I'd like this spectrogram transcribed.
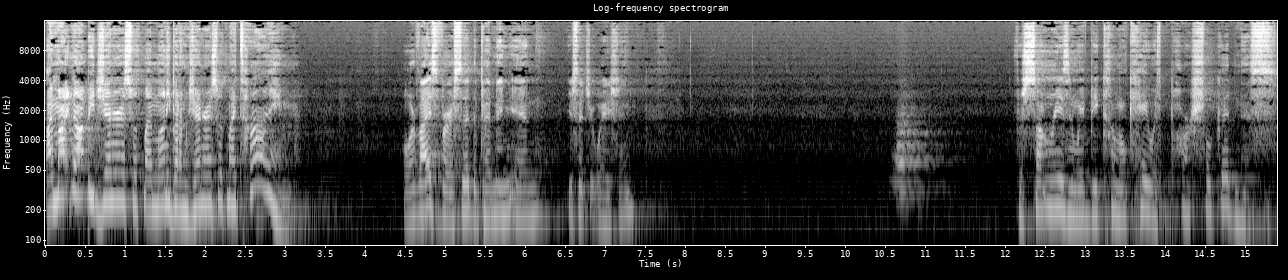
I might not be generous with my money, but I'm generous with my time. Or vice versa, depending in your situation. For some reason, we've become okay with partial goodness.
